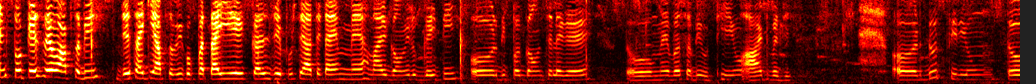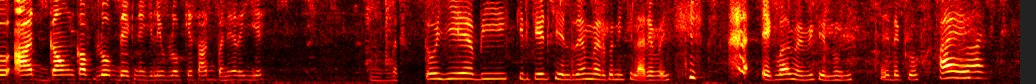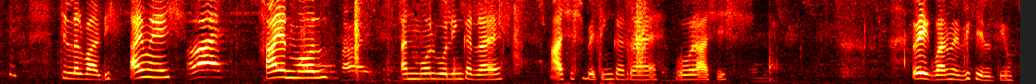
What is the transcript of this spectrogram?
Friends तो कैसे हो आप सभी? जैसा कि आप सभी को पता ही है, कल जयपुर से आते टाइम मैं हमारे गाँव में रुक गई थी और दीपक गाँव चले गए। तो मैं बस अभी उठी हूँ आठ बजे और दूध पी रही हूँ। तो आज गाँव का व्लॉग देखने के लिए व्लॉग के साथ बने रहिए। तो ये अभी क्रिकेट खेल रहे हैं, मेरे को नहीं खिला रहे भाई। एक बार मैं भी खेलूँगी। ये देखो। हाय चिल्लर बाल्टी हाय महेश हाय अनमोल। अनमोल बॉलिंग कर रहा है। आशीष बैटिंग कर रहा है। और आशीष। तो एक बार मैं भी खेलती हूँ।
